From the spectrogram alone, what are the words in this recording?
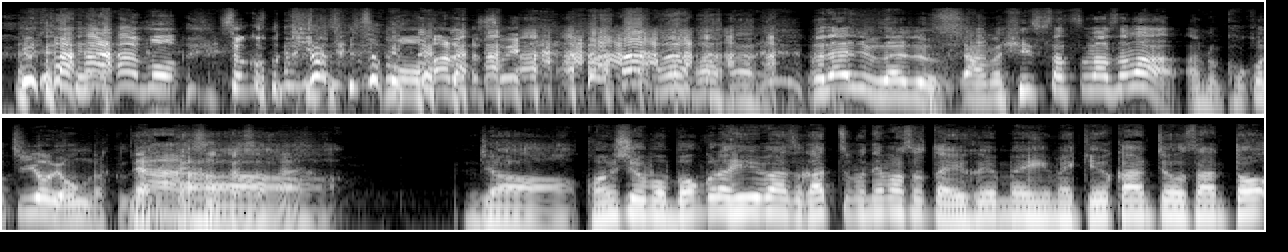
もう、そこ切ってそもう終わらすやん。まあ大丈夫、大丈夫。あの、必殺技は、あの、心地よい音楽があるあーそっかそっかじゃあ、今週もボンクラフィーバーズガッツムネマソと FM 愛媛旧館長さんと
